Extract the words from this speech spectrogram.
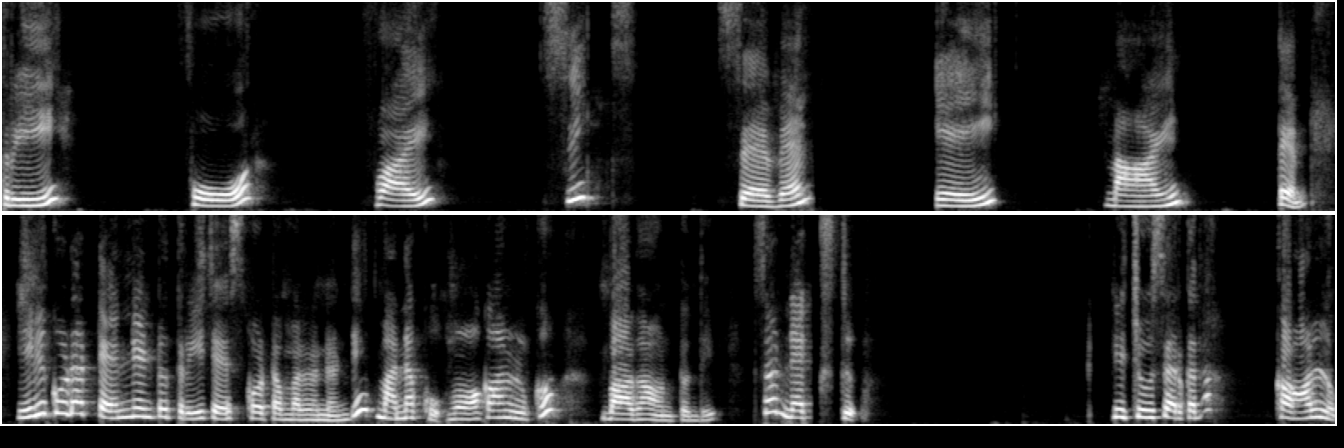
three four five six seven eight nine ten. ఇవి కూడా టెన్ ఇంటూ త్రీ చేసుకోవటం వలనండి మనకు మోకాళ్ళకు బాగా ఉంటుంది. సో నెక్స్ట్ ఇది చూసారు కదా? కాళ్ళు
